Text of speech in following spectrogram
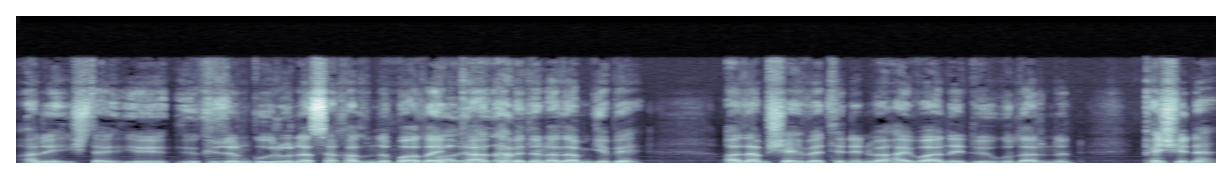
hani işte e, öküzün kuyruğuna sakalını bağlayıp Bağlayan takip eden gibi. adam gibi adam şehvetinin ve hayvani duygularının peşine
